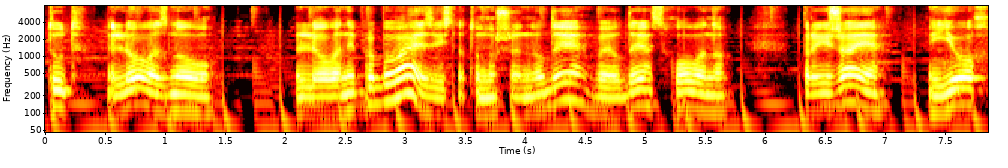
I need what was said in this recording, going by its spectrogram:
Тут Льова знову. Льова не пробиває, звісно, тому що НЛД, ВЛД сховано. Приїжджає Йох.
